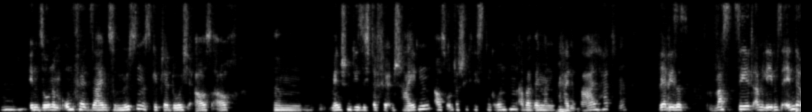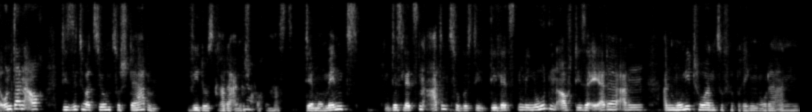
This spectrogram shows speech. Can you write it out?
mhm. in so einem Umfeld sein zu müssen. Es gibt ja durchaus auch ähm, Menschen, die sich dafür entscheiden, aus unterschiedlichsten Gründen. Aber wenn man mhm. keine Wahl hat, ne, ja, dieses, was zählt am Lebensende und dann auch die Situation zu sterben, wie du es gerade angesprochen ja. hast. Der Moment des letzten Atemzuges, die, die letzten Minuten auf dieser Erde an, an Monitoren zu verbringen oder an,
